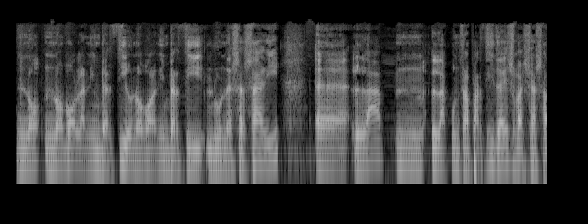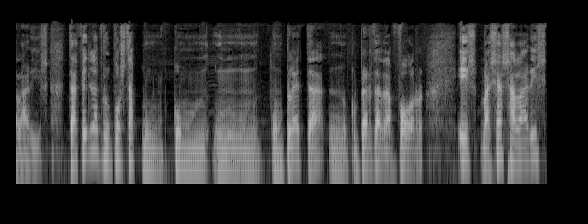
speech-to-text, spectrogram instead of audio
no, no volen invertir o no volen invertir el necessari, eh, la, mm, la contrapartida és baixar salaris. De fet, la proposta com, com, mm, completa, mm, completa de Ford és baixar salaris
